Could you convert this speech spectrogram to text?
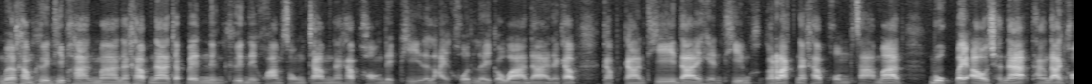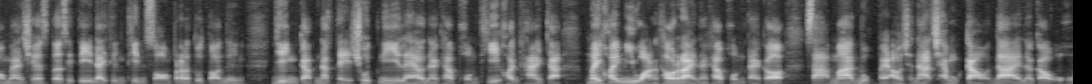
เมื่อค่ำคืนที่ผ่านมานะครับน่าจะเป็นหนึ่งคืนในความทรงจำนะครับของเด็กผีหลายๆคนเลยก็ว่าได้นะครับกับการที่ได้เห็นทีมรักนะครับ ผมสามารถบุกไปเอาชนะทางด้านของแมนเชสเตอร์ซิตี้ได้ถึงถิ่น 2 ประตูต่อหนึ่งยิ่งกับนักเตะชุดนี้แล้วนะครับผมที่ค่อนข้างจะไม่ค่อยมีหวังเท่าไหร่นะครับผมแต่ก็สามารถบุกไปเอาชนะแชมป์เก่าได้แล้วก็โอ้โห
